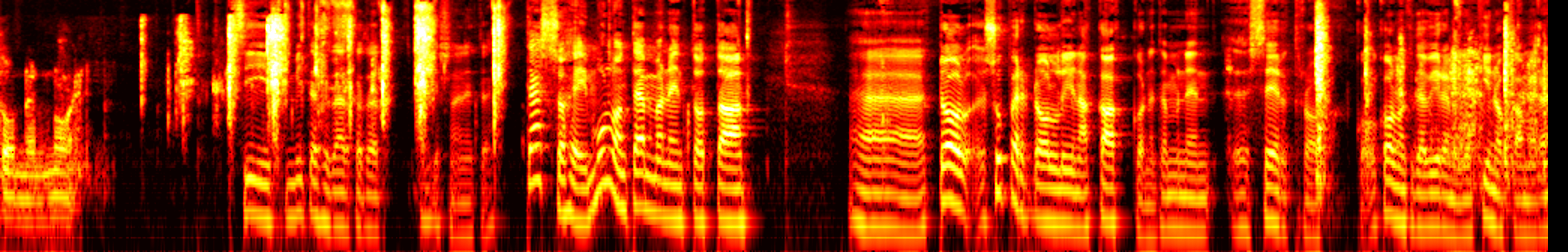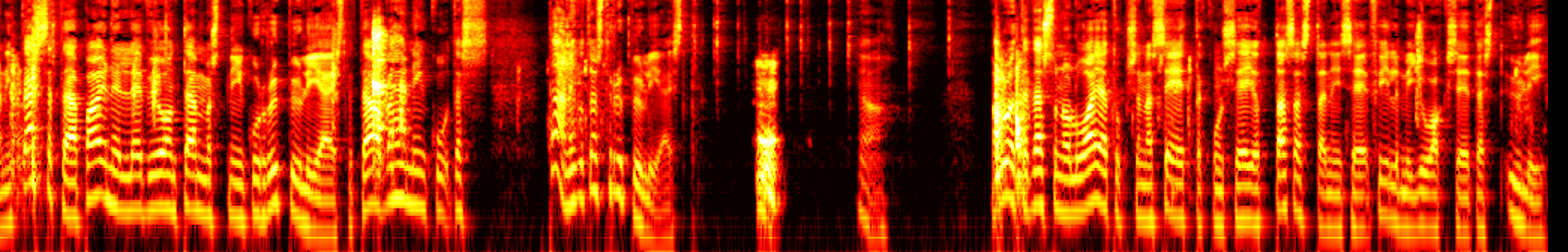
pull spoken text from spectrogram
tonne noin. Siis, mitä se tarkoittaa? Tässä on, hei, mulla on tämmönen tota, äh, Dol, Dollina 2, tämmönen äh, Sertro 35 mm kinokamera, niin tässä tämä painelevy on tämmöistä niinku rypyliäistä. Tää on vähän niin kuin tässä Tämä on niinku tämmöistä rypyliäistä. Mm. Joo. Mä luulen, että tässä on ollut ajatuksena se, että kun se ei ole tasasta, niin se filmi juoksee tästä yli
